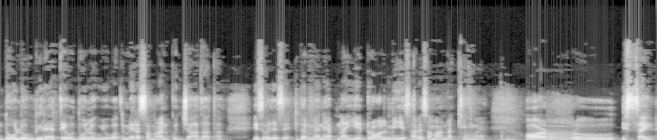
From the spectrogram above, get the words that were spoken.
दो लोग भी रहते हो, दो लोग भी बहुत मेरा सामान कुछ ज़्यादा था, इस वजह से इधर मैंने अपना ये ड्रॉल में ये सारे सामान रखे हुए हैं। और इस साइड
